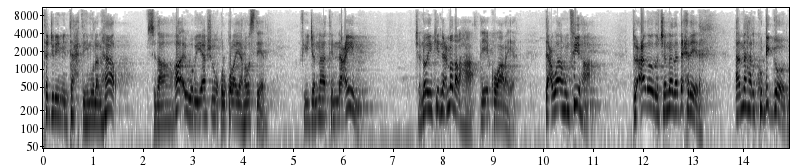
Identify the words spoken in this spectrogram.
tajrii min taxtihim ulanhaar. Sidaa ay webiyaashu u qulqulayaan hoosteeda. Fii jannaati naciim jannooyinkii nicmada lahaa ayay ku waarayaan. Dacwaahum fiiha ducadoodu jannada dhexdeeda ama halkudhigoodu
